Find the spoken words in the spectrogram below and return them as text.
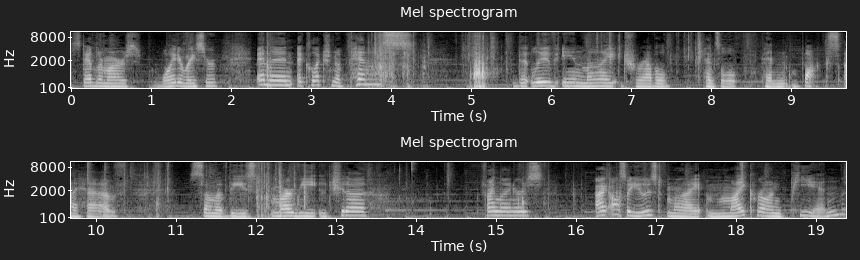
Staedtler Mars white eraser, and then a collection of pens that live in my travel pencil pen box. I have some of these Marvy Uchida fine liners. I also used my Micron PN.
